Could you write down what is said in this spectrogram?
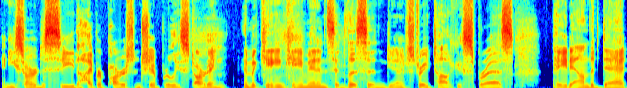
and you started to see the hyper partisanship really starting. And McCain came in and said, listen, you know, Straight Talk Express, pay down the debt,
